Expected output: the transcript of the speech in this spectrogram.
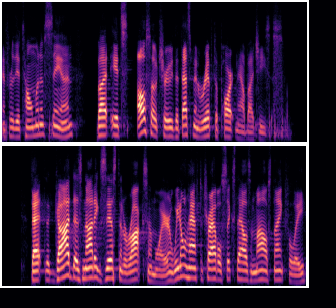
and for the atonement of sin. But it's also true that that's been ripped apart now by Jesus. That God does not exist in a rock somewhere, and we don't have to travel 6,000 miles, thankfully,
